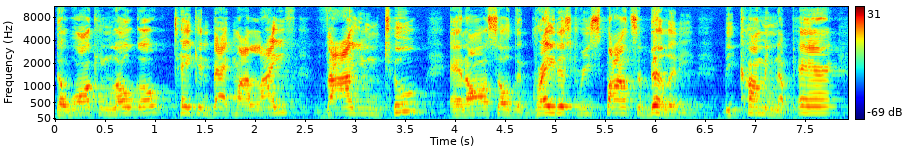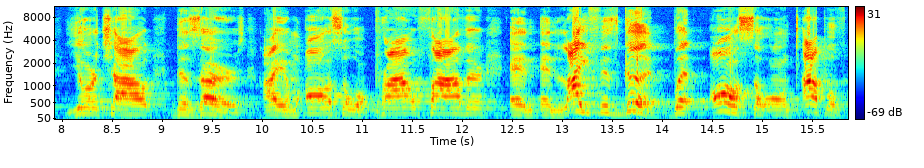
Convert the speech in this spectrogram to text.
The Walking Logo, Taking Back My Life, Volume 2, and also The Greatest Responsibility, Becoming the Parent your child deserves. I am also a proud father, and, and life is good, but also on top of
